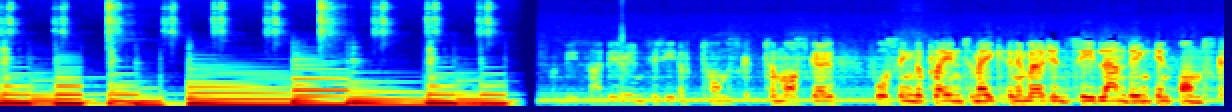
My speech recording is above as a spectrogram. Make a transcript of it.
from the Siberian city of Tomsk to Moscow, forcing the plane to make an emergency landing in Omsk.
